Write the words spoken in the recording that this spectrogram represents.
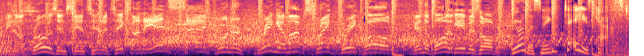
Trevino throws and Santana takes on the inside corner. Ring him up. Strike three called, and the ball game is over. You're listening to A's Cast.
